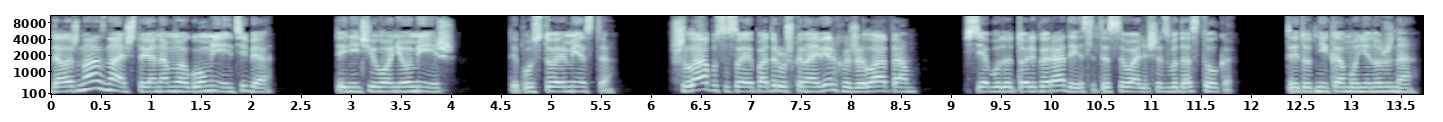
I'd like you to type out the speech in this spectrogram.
должна знать, что я намного умнее тебя. Ты ничего не умеешь. Ты пустое место. Шла бы со своей подружкой наверх и жила там. Все будут только рады, если ты свалишь из водостока. Ты тут никому не нужна».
